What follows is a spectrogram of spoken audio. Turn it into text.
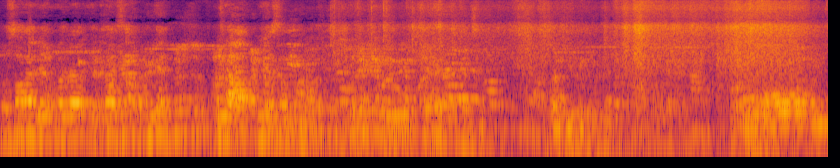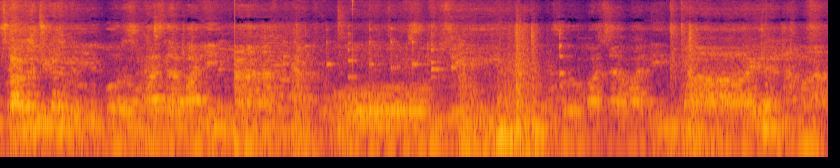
ಬಸವರಾಜ ಯಲಗಾರ್ ಯಲಗಾರ್ ಅವರಿಗೆ ಈಗ ಆತ್ಮೀಯ ಸನ್ಮಾನ ಓಂ ಶ್ರೀ ಗುರು ಬಸವಲಿಂಗ ಓಂ ಶ್ರೀ ಗುರು ಬಸವಲಿಂಗಾಯ ನಮಃ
